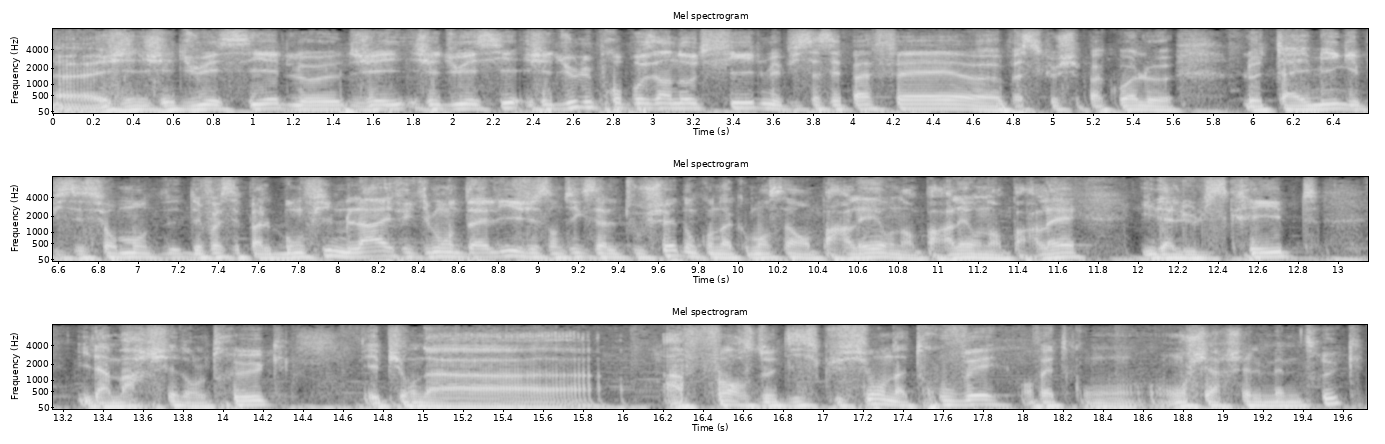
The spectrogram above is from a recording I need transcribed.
euh, j'ai dû essayer de le, j'ai dû essayer, j'ai dû lui proposer un autre film et puis ça s'est pas fait euh, parce que je sais pas quoi le, timing et puis c'est sûrement des fois c'est pas le bon film. Là effectivement Dali j'ai senti que ça le touchait donc on a commencé à en parler, on en parlait, on en parlait. Il a lu le script, il a marché dans le truc et puis on a à force de discussion on a trouvé en fait qu'on on cherchait le même truc.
